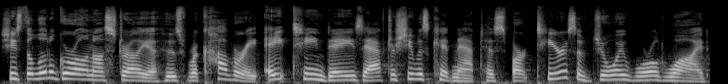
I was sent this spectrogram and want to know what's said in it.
She's the little girl in Australia whose recovery 18 days after she was kidnapped has sparked tears of joy worldwide.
